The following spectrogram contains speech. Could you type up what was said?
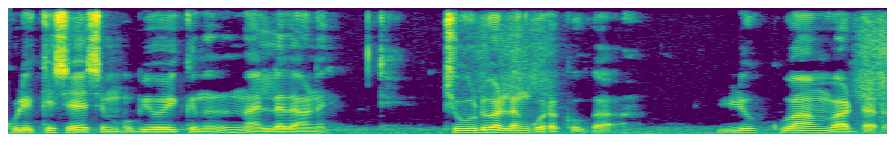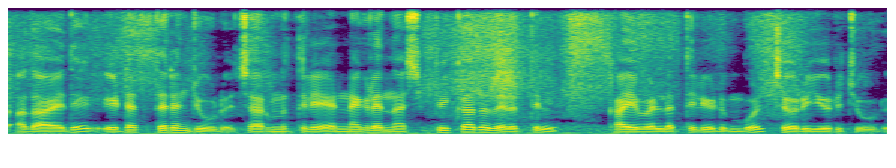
കുളിക്ക് ശേഷം ഉപയോഗിക്കുന്നത് നല്ലതാണ്. ചൂടുവെള്ളം കുറക്കുക ലുക്ക് വാം വാട്ടർ അതായത് ഇടത്തരം ചൂട്. ചർമ്മത്തിലെ എണ്ണകളെ നശിപ്പിക്കാത്ത തരത്തിൽ കൈവെള്ളത്തിൽ ഇടുമ്പോൾ ചെറിയൊരു ചൂട്.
